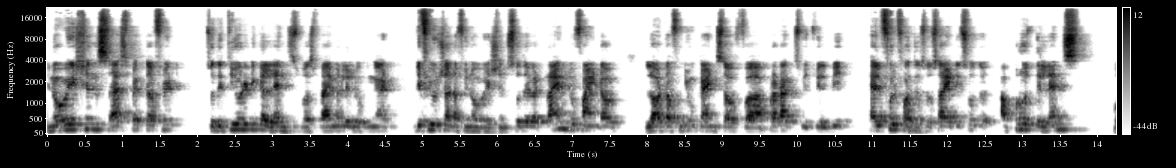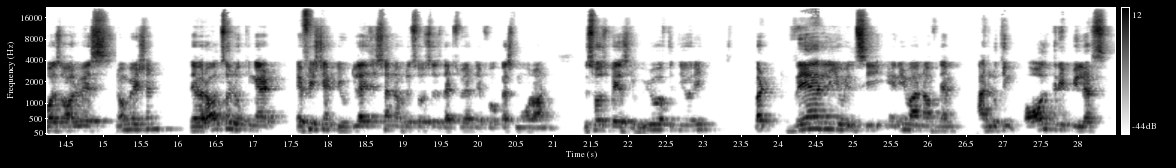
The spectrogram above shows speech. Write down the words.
innovations aspect of it. So the theoretical lens was primarily looking at diffusion of innovation. So they were trying to find out a lot of new kinds of uh, products which will be helpful for the society. So the approach, the lens was always innovation. They were also looking at efficient utilization of resources. That's where they focused more on resource-based review of the theory. But rarely you will see any one of them are looking all three pillars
